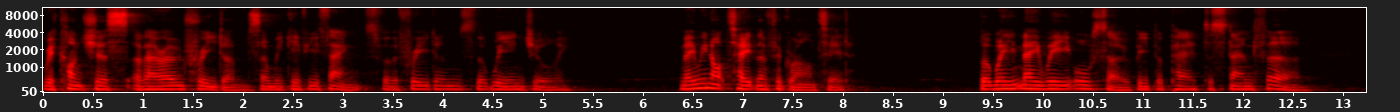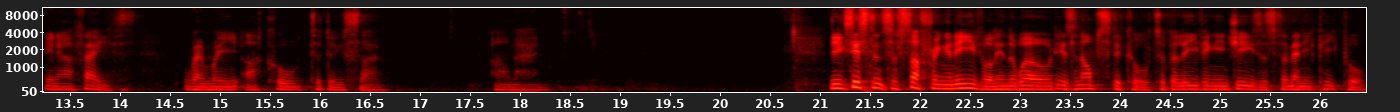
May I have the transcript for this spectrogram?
we're conscious of our own freedoms and we give you thanks for the freedoms that we enjoy. May we not take them for granted. But we, may we also be prepared to stand firm in our faith when we are called to do so. Amen. The existence of suffering and evil in the world is an obstacle to believing in Jesus for many people.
